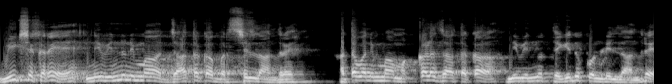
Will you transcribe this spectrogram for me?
ವೀಕ್ಷಕರೇ, ನೀವಿನ್ನು ನಿಮ್ಮ ಜಾತಕ ಬರ್ಸಿಲ್ಲ ಅಂದ್ರೆ, ಅಥವಾ ನಿಮ್ಮ ಮಕ್ಕಳ ಜಾತಕ ನೀವಿನ್ನು ತೆಗೆದುಕೊಂಡಿಲ್ಲ ಅಂದ್ರೆ,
